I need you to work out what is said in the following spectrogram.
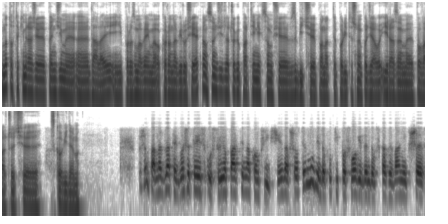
No to w takim razie pędzimy e, dalej i porozmawiajmy o koronawirusie. Jak pan sądzi, dlaczego partie nie chcą się wzbić ponad te polityczne podziały i razem e, powalczyć e, z COVID-em? Proszę pana, dlatego, że to jest ustrój oparty na konflikcie. Zawsze o tym mówię. Dopóki posłowie będą wskazywani przez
